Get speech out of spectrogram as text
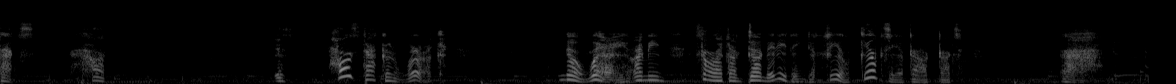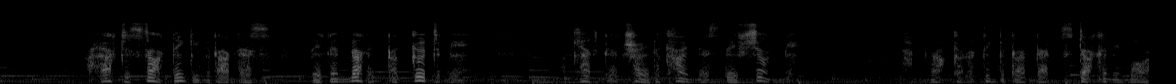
That's how. Is how's that gonna work? No way. I mean, it's not like I've done anything to feel guilty about, but. Ah. I have to start thinking about this. They've been nothing but good to me. I can't betray the kindness they've shown me. I'm not gonna think about that stuff anymore.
